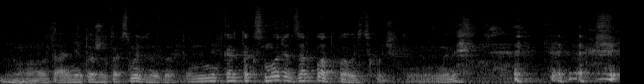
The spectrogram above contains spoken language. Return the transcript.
Ну, вот, они тоже так смотрят. Мне как так смотрят, зарплату повысить хочет.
